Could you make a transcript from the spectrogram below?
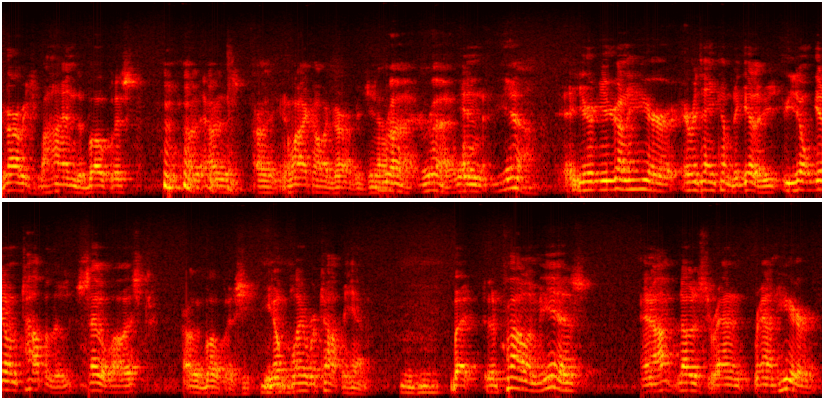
garbage behind the vocalist, or, or, this- or you know, what I call a garbage, you know. Right, right. Well, And- yeah, You're, you're going to hear everything come together. You, you don't get on top of the soloist or the vocalist. You, you don't play over top of him. Mhm. But the problem is, and I've noticed around around here,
